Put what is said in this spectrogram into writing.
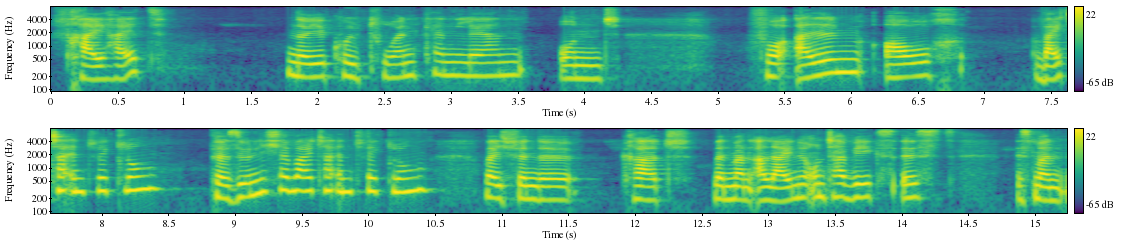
Freiheit, neue Kulturen kennenlernen und vor allem auch Weiterentwicklung, persönliche Weiterentwicklung, weil ich finde, gerade wenn man alleine unterwegs ist, ist man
